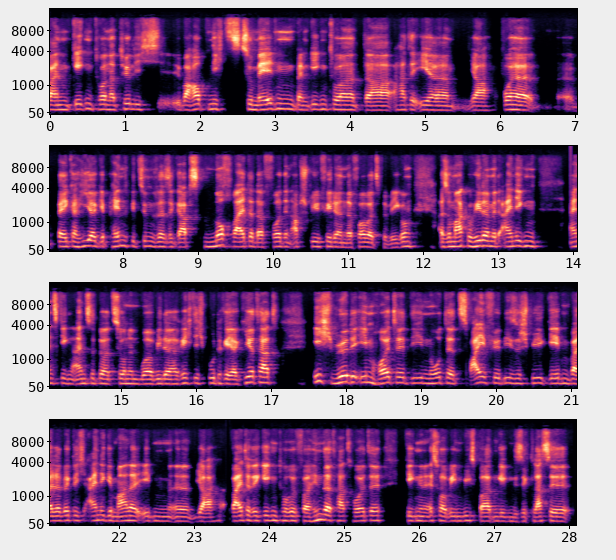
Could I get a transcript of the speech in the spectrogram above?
beim Gegentor natürlich überhaupt nichts zu melden. Beim Gegentor, da hatte er ja vorher äh, Baker hier gepennt, beziehungsweise gab es noch weiter davor den Abspielfehler in der Vorwärtsbewegung. Also Marco Hiller mit einigen 1 gegen 1 Situationen, wo er wieder richtig gut reagiert hat. Ich würde ihm heute die Note 2 für dieses Spiel geben, weil er wirklich einige Male eben äh, ja, weitere Gegentore verhindert hat heute gegen den SVW in Wiesbaden, gegen diese klasse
